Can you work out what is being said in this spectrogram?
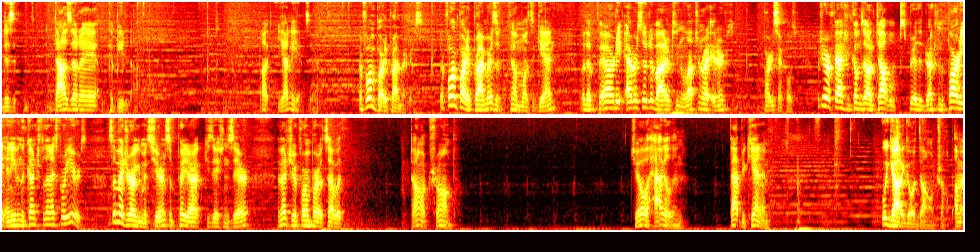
Desire Kabila. Oh, Yaniyevza. Reform Party primaries. Reform Party primaries have come once again, with a party ever so divided between the left and right inner party circles. Whichever faction comes out on top will spear the direction of the party and even the country for the next four years. Some major arguments here and some petty accusations there. Eventually, a foreign Party will side with Donald Trump, Joe Hagelin, Pat Buchanan. We gotta go with Donald Trump. I mean,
